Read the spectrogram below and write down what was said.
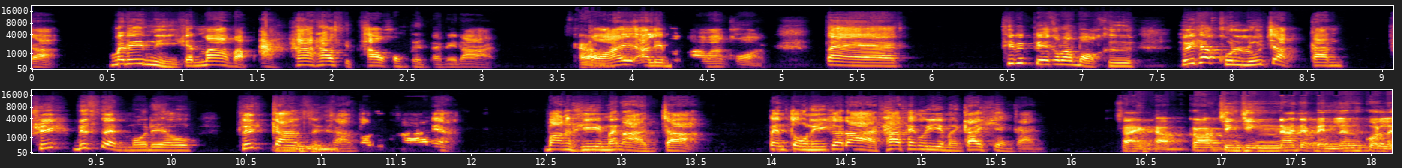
จะไม่ได้หนีกันมากแบบอะห้าเท่าสิบเท่าคงเป็นไปไม่ได้ครับต่อให้อาลีบาบามาก่อน แต่ ที่พี่เปียกกำลังบอกคือเฮ้ยถ้าคุณรู้จักการพลิก business model พลิกการสื่อสารต่อลูกค้าเนี่ย บางทีมันอาจจะเป็นตรงนี้ก็ได้ ถ้าเทคโนโลยีมันใกล้เคียงกัน ใช่ครับ ก็จริง ๆ น่าจะเป็นเรื่องกล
